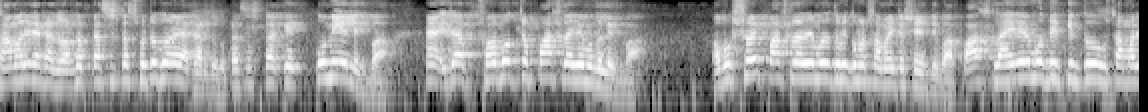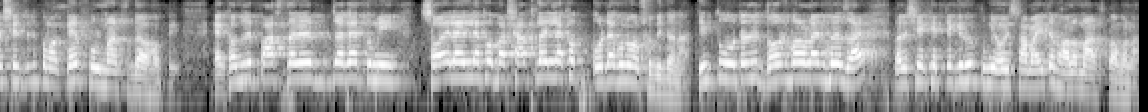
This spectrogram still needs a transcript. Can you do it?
সামারি লেখার জন্য, অর্থাৎ প্যাসেজটা ছোট করে লেখার জন্য। প্যাসেজটাকে কমিয়ে লিখবা। হ্যাঁ এটা সর্বোচ্চ পাঁচ লাইনের মধ্যে লিখবা। অবশ্যই পাঁচ লাইনের মধ্যে তুমি তোমার সামারিটা শেষ দিবা। পাঁচ লাইনের মধ্যে কিন্তু সামারি শেষ দিলে তোমাকে ফুল মার্কস দেওয়া হবে। এখন যদি পাঁচ লাইনের জায়গায় তুমি ছয় লাইন লেখো বা সাত লাইন লেখো, ওটা কোনো অসুবিধা না। কিন্তু ওটা যদি দশ বারো লাইন হয়ে যায়, তাহলে সেক্ষেত্রে কিন্তু তুমি ওই সামারিতে ভালো মার্কস পাবে না।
